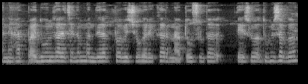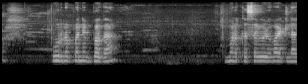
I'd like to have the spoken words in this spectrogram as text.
आणि हातपाय धुवून झाल्याच्यानंतर मंदिरात प्रवेश वगैरे करणार तो सुद्धा ते सुद्धा तुम्ही सगळं पूर्णपणे बघा. तुम्हाला कसा व्हिडिओ वाटला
